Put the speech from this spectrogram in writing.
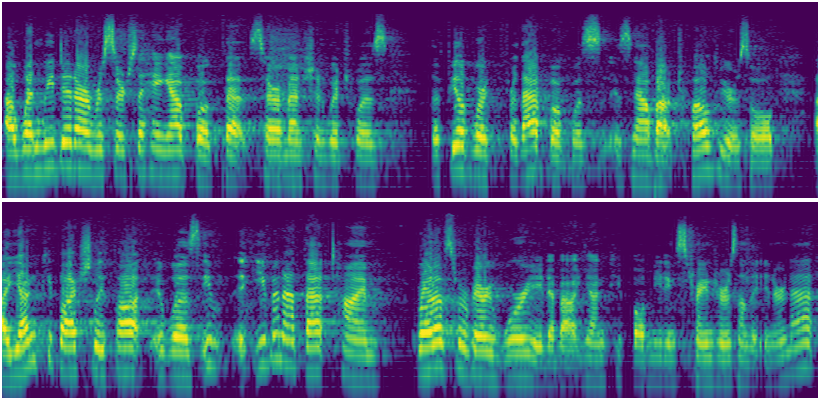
Uh, when we did our research, the Hangout book that Sarah mentioned, which was the field work for that book was is now about 12 years old. Uh, young people actually thought it was even at that time. Grown-ups were very worried about young people meeting strangers on the internet.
